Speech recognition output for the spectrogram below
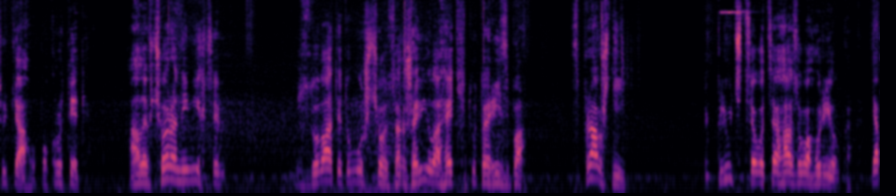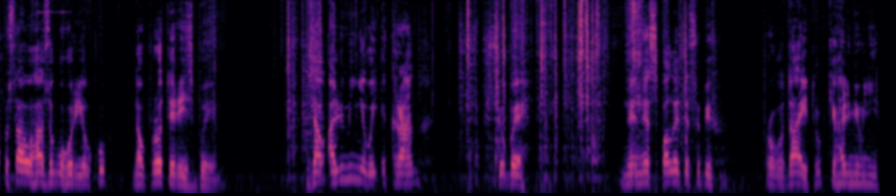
цю тягу, покрутити. Але вчора не міг це здолати, тому що заржавіла геть тут різьба. Справжній ключ це оця газова горілка. Я поставив газову горілку навпроти різьби. Взяв алюмінієвий екран, щоб не, не спалити собі провода і трубки гальмівні.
